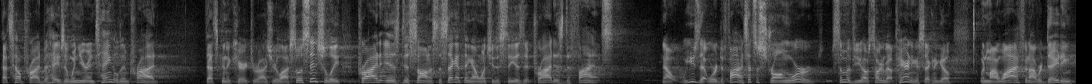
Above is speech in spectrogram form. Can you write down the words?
That's how pride behaves. And when you're entangled in pride, that's going to characterize your life. So essentially, pride is dishonest. The second thing I want you to see is that pride is defiance. Now, we use that word defiance. That's a strong word. Some of you, I was talking about parenting a second ago. When my wife and I were dating,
